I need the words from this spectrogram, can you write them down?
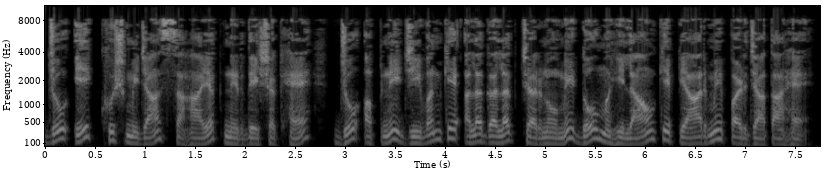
जो एक खुशमिजाज सहायक निर्देशक है, जो अपने जीवन के अलग अलग चरणों में दो महिलाओं के प्यार में पड़ जाता है।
